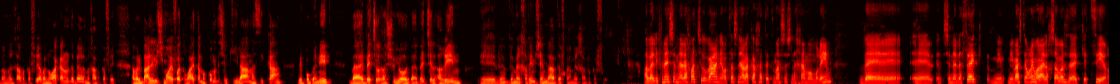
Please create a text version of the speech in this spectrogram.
במרחב הכפרי, אבל נורא קל לנו לדבר על המרחב הכפרי, אבל בא לי לשמוע איפה את רואה את המקום הזה של קהילה מזיקה ופוגענית, בהיבט של רשויות, בהיבט של ערים אה, ומרחבים שהם לאו דווקא המרחב הכפרי. אבל לפני שנלך לתשובה, אני רוצה שנייה לקחת את מה ששניכם אומרים, ושננסה אה, ממה שאתם אומרים אולי לחשוב על זה כציר.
